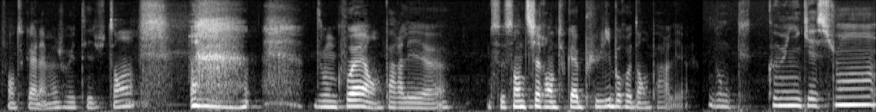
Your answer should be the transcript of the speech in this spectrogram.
Enfin, en tout cas, la majorité du temps. Donc ouais, en parler, euh, se sentir en tout cas plus libre d'en parler. Donc communication,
